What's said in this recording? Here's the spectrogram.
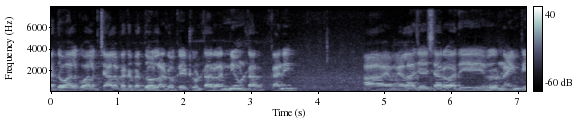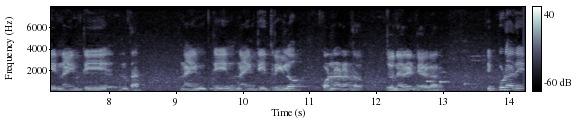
పెద్దవాళ్ళకు వాళ్ళకి చాలా పెద్ద పెద్ద వాళ్ళు అడ్వకేట్లు ఉంటారు అన్నీ ఉంటారు. కానీ ఎలా చేశారో అది నైన్టీన్ నైంటీ ఎంత? నైన్టీన్ నైంటీ త్రీలో కొన్నాడంట జూనియర్ ఎన్టీఆర్ గారు. ఇప్పుడు అది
